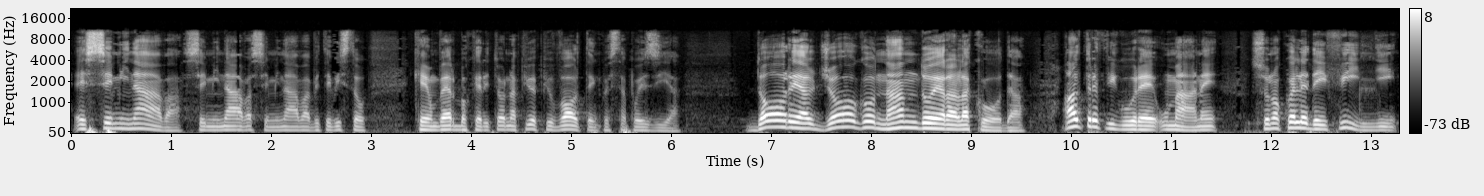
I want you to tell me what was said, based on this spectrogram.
E seminava, seminava, seminava. Avete visto che è un verbo che ritorna più e più volte in questa poesia. Dore al gioco, Nando era la coda. Altre figure umane sono quelle dei figli.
